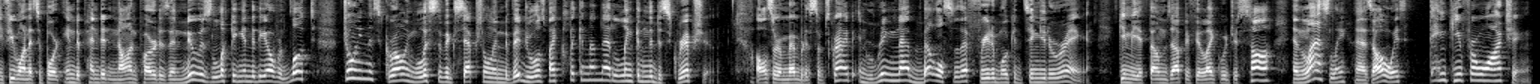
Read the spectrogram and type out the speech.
If you want to support independent, nonpartisan news looking into the overlooked, join this growing list of exceptional individuals by clicking on that link in the description. Also remember to subscribe and ring that bell so that freedom will continue to ring. Give me a thumbs up if you like what you saw, and lastly, as always, thank you for watching.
